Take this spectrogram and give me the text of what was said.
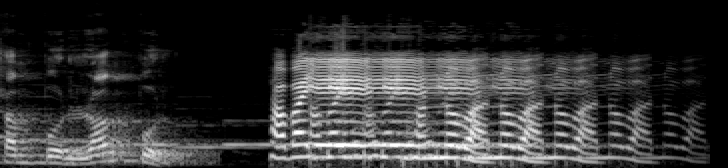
শামপুর রংপুর। সবাই ধন্যবাদ। ধন্যবাদ। ধন্যবাদ। ধন্যবাদ।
